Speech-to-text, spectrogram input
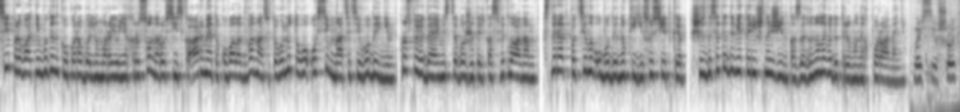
Ці приватні будинки у корабельному районі Херсона російська армія атакувала 12 лютого о 17 годині. Розповідає місцева жителька Світлана. Снаряд поцілив у будинок її сусідки. 69-річна жінка загинула від отриманих поранень. Мы все в шоке.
